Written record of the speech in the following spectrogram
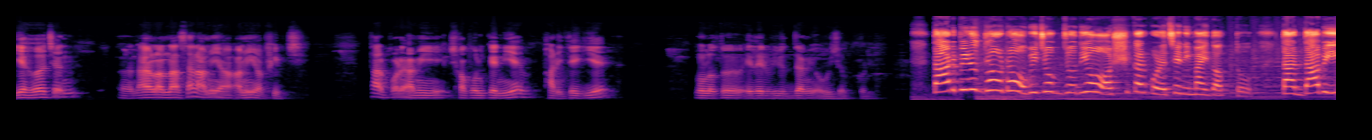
ইয়ে হয়েছেন। না না স্যার, আমি আমিও ফিরছি। তারপরে আমি সকলকে নিয়ে ফাঁড়িতে গিয়ে মূলত এদের বিরুদ্ধে আমি অভিযোগ করি। তার বিরুদ্ধে ওঠা অভিযোগ যদিও অস্বীকার করেছে নিমাই দত্ত। তার দাবি,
